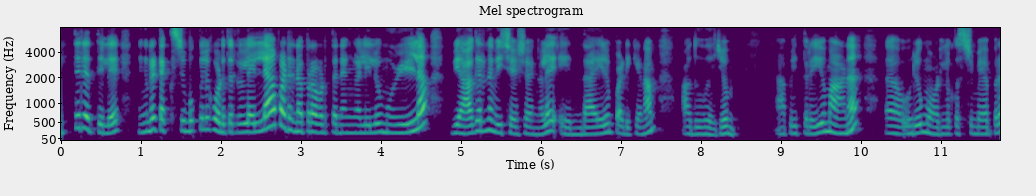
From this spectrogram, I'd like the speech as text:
ഇത്തരത്തിൽ നിങ്ങളുടെ ടെക്സ്റ്റ് ബുക്കിൽ കൊടുത്തിട്ടുള്ള എല്ലാ പഠന പ്രവർത്തനങ്ങളിലുമുള്ള വ്യാകരണ വിശേഷങ്ങൾ എന്തായാലും പഠിക്കണം. അതുവരും അപ്പോൾ ഇത്രയുമാണ് ഒരു മോഡൽ ക്വസ്റ്റ്യൻ പേപ്പർ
